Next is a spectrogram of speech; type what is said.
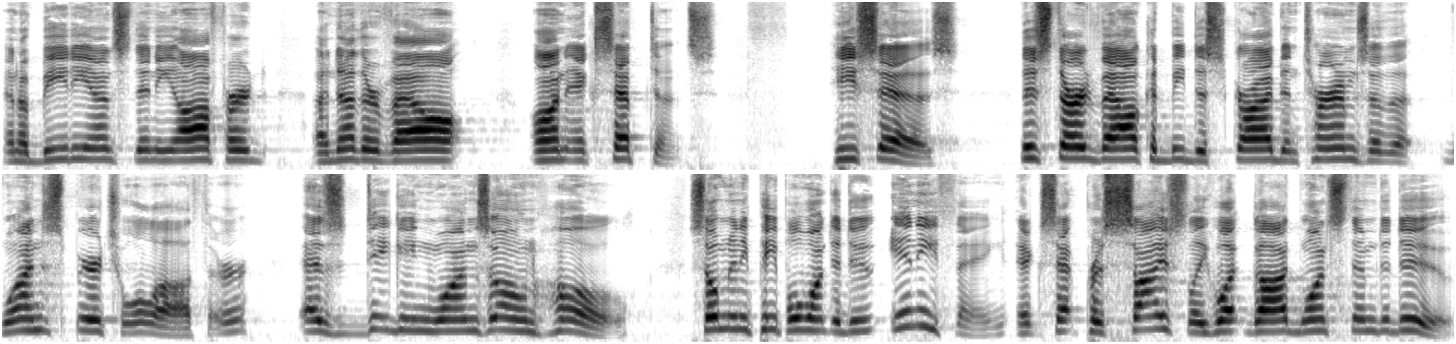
and obedience, then he offered another vow on acceptance. He says, this third vow could be described in terms of one spiritual author as digging one's own hole. So many people want to do anything except precisely what God wants them to do.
